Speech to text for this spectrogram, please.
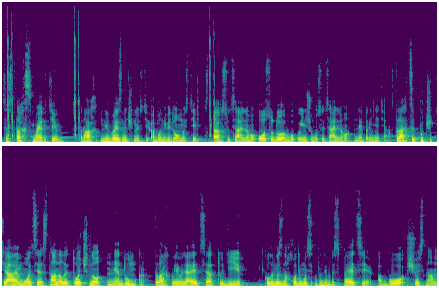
це страх смерті, страх невизначеності або невідомості, страх соціального осуду або по-іншому соціального неприйняття. Страх це почуття, емоція, стан, але точно не думка. Страх виявляється тоді, коли ми знаходимося в небезпеці або щось нам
